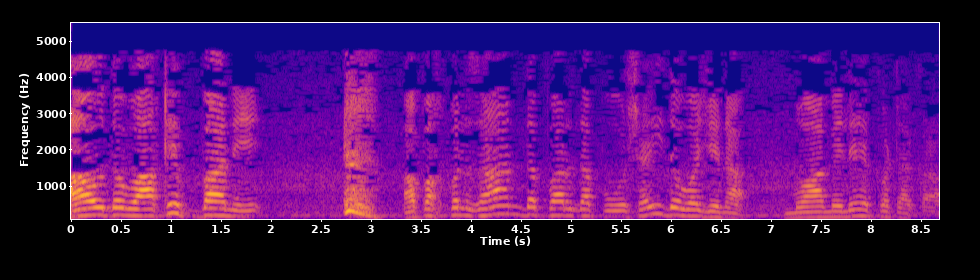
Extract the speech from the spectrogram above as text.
او د واقف باندې او په خپل ځان د پر د پوشي د وجنا معامله پټکا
